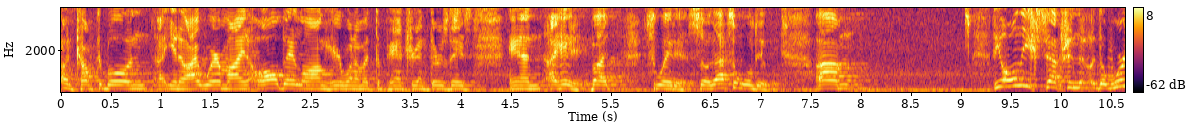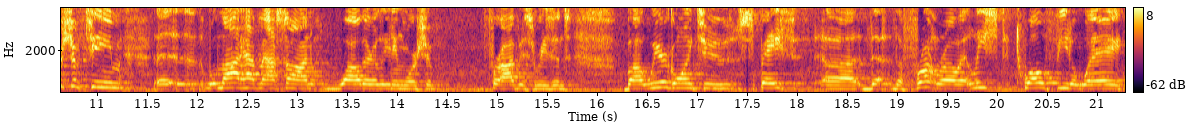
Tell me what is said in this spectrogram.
uncomfortable, and uh, you know I wear mine all day long here when I'm at the pantry on Thursdays, and I hate it, but it's the way it is. So that's what we'll do. Um, the only exception, the worship team uh, will not have masks on while they're leading worship for obvious reasons, but we are going to space uh, the, the front row at least 12 feet away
